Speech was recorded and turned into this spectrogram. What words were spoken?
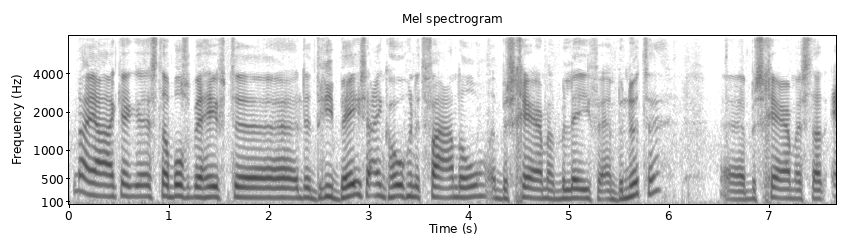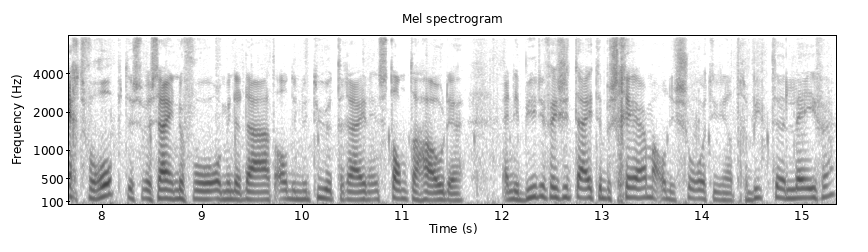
Nou ja, kijk, Staalbosbeheer heeft de drie B's eigenlijk hoog in het vaandel. Beschermen, beleven en benutten. Uh, beschermen staat echt voorop. Dus we zijn ervoor om inderdaad al die natuurterreinen in stand te houden. En die biodiversiteit te beschermen. Al die soorten die in dat gebied uh, leven.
